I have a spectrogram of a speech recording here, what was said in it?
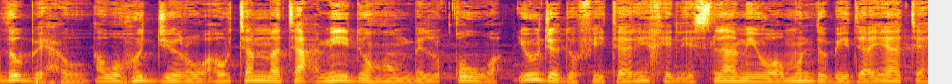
ذبحوا أو هجروا أو تم تعميدهم بالقوة. القوة يوجد في تاريخ الإسلام ومنذ بداياته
